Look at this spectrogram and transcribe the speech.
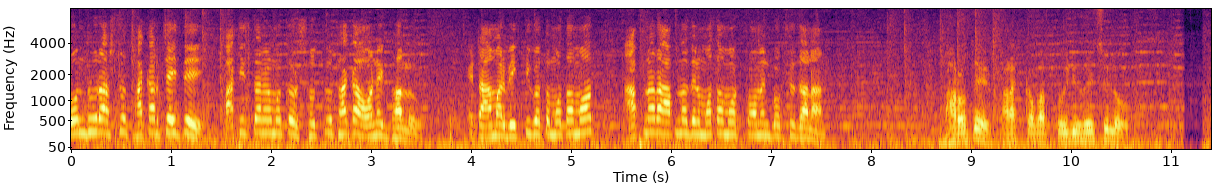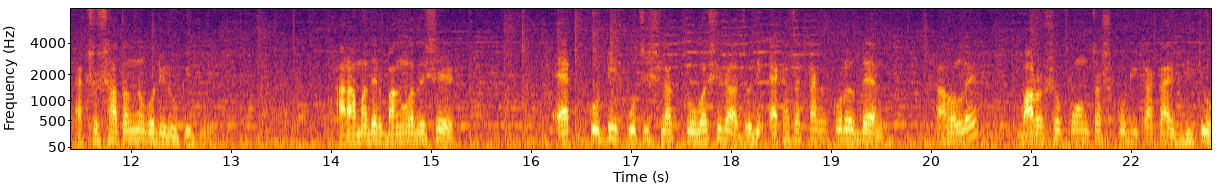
বন্ধু রাষ্ট্র থাকার চাইতে পাকিস্তানের মতো শত্রু থাকা অনেক ভালো। এটা আমার ব্যক্তিগত মতামত। আপনারা আপনাদের মতামত কমেন্ট বক্সে জানান। ভারতের ফারাক্কাবাদ তৈরি হয়েছিল একশো সাতান্ন কোটি রুপি দিয়ে। আর আমাদের বাংলাদেশের এক কোটি পঁচিশ লাখ প্রবাসীরা যদি এক হাজার টাকা করে দেন তাহলে বারোশো পঞ্চাশ কোটি টাকায় দ্বিতীয়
